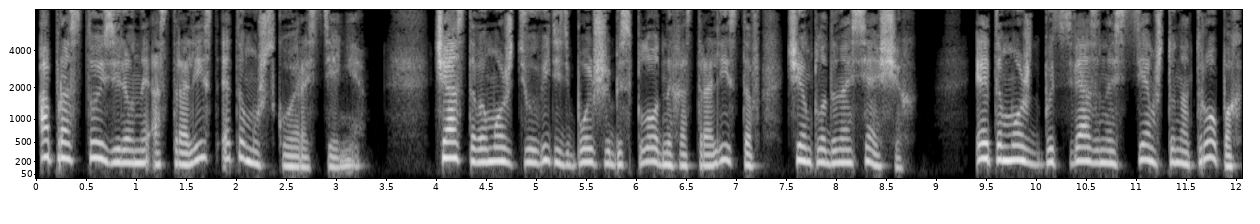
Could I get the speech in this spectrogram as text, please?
а простой зеленый астролист — это мужское растение. Часто вы можете увидеть больше бесплодных астролистов, чем плодоносящих. Это может быть связано с тем, что на тропах,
